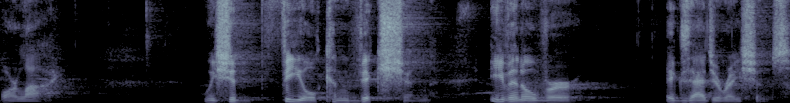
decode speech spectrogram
or lie. We should feel conviction even over exaggerations.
